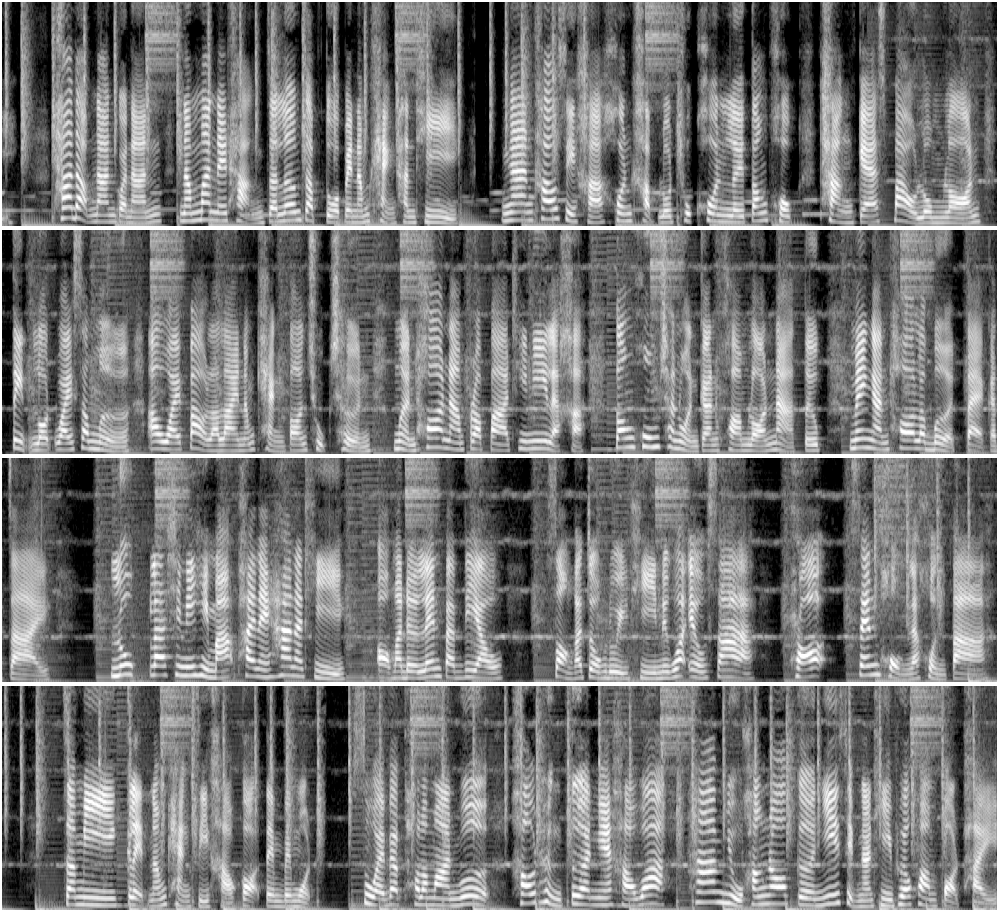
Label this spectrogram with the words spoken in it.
ถ้าดับนานกว่านั้น น้ำมันในถังจะเริ่มจับตัวเป็นน้ำแข็งทันที งานเข้าสิคะ คนขับรถทุกคนเลยต้องพกถังแก๊สเป่าลมร้อน ติดรถไว้เสมอ เอาไว้เป่าละลายน้ำแข็งตอนฉุกเฉิน เหมือนท่อน้ำประปาที่นี่แหละค่ะ ต้องคุ้มฉนวนกันความร้อนหนาตึบไม่งั้นท่อระเบิดแตกกระจาย ลูกราชินีหิมะภายใน 5 นาที ออกมาเดินเล่นแป๊บเดียวส่องกระจกดูอีกทีนึกว่าเอลซ่า เพราะเส้นผมและขนตา จะมีเกล็ดน้ำแข็งสีขาวเกาะเต็มไปหมด สวยแบบทรมานเวอร์ เขาถึงเตือนไงคะว่า ห้ามอยู่ข้างนอกเกิน 20 นาทีเพื่อความปลอดภัย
